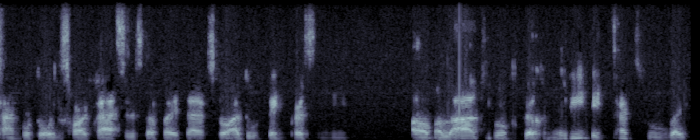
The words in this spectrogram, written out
trying to go through all these hard classes and stuff like that. So I do think personally, um, a lot of people in the community they tend to like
